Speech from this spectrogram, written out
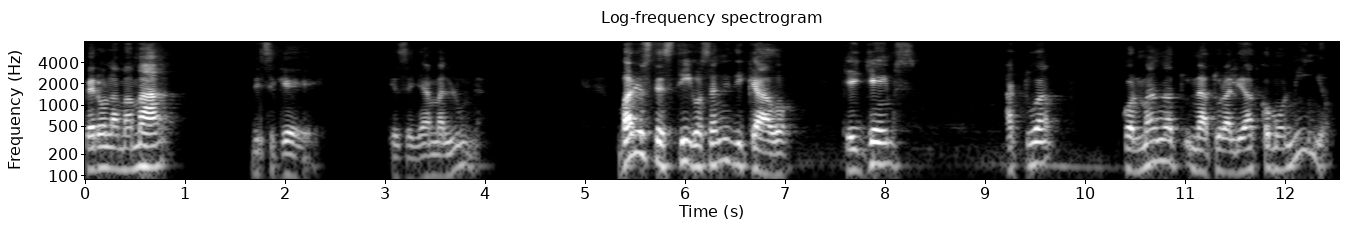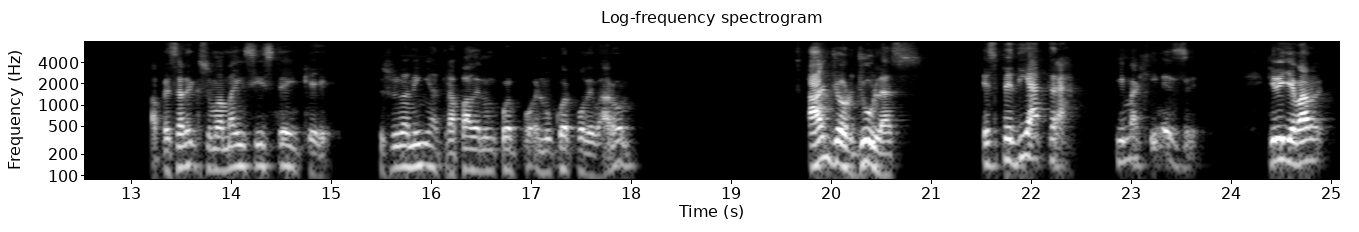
Pero la mamá dice que, que se llama Luna. Varios testigos han indicado que James actúa con más naturalidad como niño, a pesar de que su mamá insiste en que es una niña atrapada en un cuerpo, en un cuerpo de varón. Ann Georgulas es pediatra. Imagínense. ¿Quiere llevar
